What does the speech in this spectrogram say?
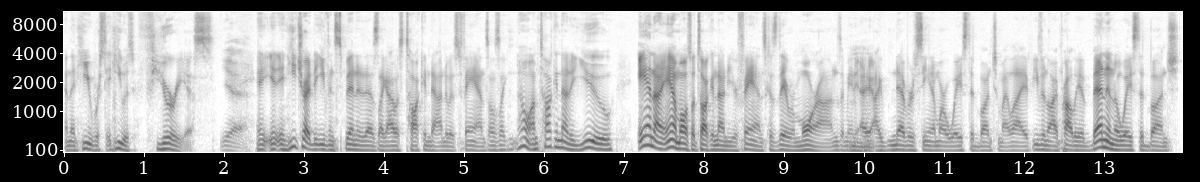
and then he was he was furious. Yeah. And, and he tried to even spin it as like I was talking down to his fans. I was like, no, I'm talking down to you, and I am also talking down to your fans because they were morons. I mean, mm-hmm. I, have never seen a more wasted bunch in my life, even though I probably have been in a wasted bunch.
